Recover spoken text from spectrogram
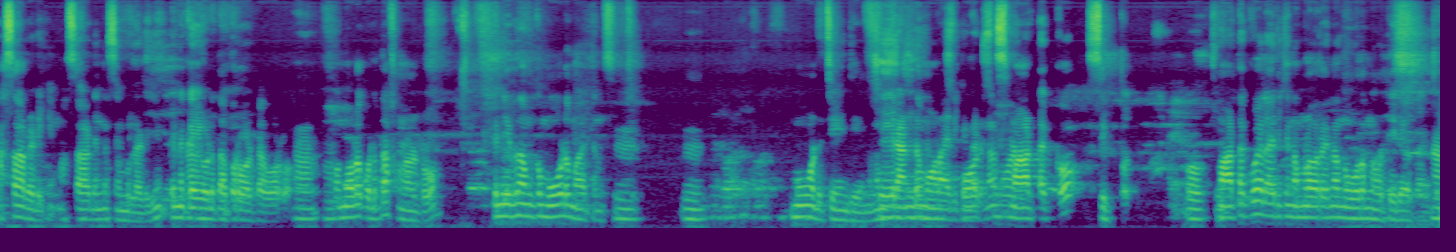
അസാഡ് അടിക്കും. അസാഡിന്റെ സിമ്പിൾ അടിക്കും. പിന്നെ കൈ കൊടുത്താൽ പുറകോട്ടെ പോകും ഒന്നുകൂടെ കൊടുത്താൽ ഫ്രണ്ട് പോകും പിന്നെ ഇത് നമുക്ക് മോഡ് മാറ്റാൻ. മോഡ് ചേഞ്ച് ചെയ്യുന്നത് നമുക്ക് രണ്ട് മോഡായിരിക്കും വരുന്നത്. സ്മാർട്ട് എക്കോ സിപ്പ് സ്മാർട്ടക്കോയിലായിരിക്കും നമ്മൾ പറയുന്ന നൂറ് നൂറ്റി ഇരുപത്തഞ്ച്.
